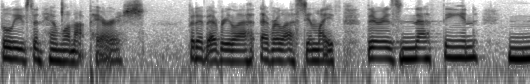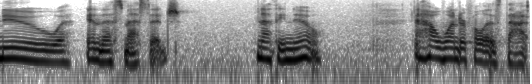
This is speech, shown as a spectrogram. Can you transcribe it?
believes in him will not perish but have every la- everlasting life. There is nothing new in this message. Nothing new. And How wonderful is that?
